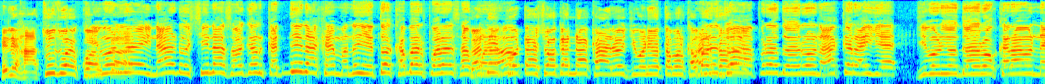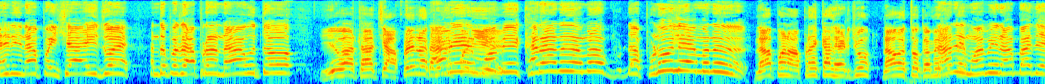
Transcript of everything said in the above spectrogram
એટલે સાચું જ હોય જીવન. નહીં ના ડોશીના સોગન કદી નાખે મને એ તો ખબર પડે છે કદી ખોટા સ્વાગન ના ખાય. રહ્યો જીવણીઓ તમને ખબર છે જો ને? આપણો દોયરો ના કરાઈએ જીવણીઓ દોયરો કરાવો નહીં ના પૈસા આવી જોઈએ અને તો પછી આપણા ના આવું તો એ વાત સાચી આપણે રાખવી તારે મમ્મી ખરા ને? હમણાં ડફણો લે મને. ના પણ આપણે કાલ હેડજો. ના હોય તો ગમે તારી મમ્મી ના બાજે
